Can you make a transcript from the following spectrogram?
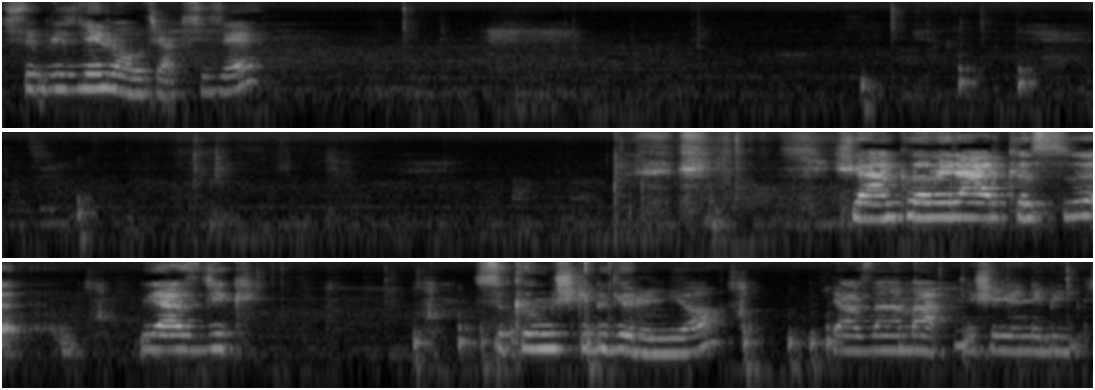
sürprizlerim olacak size. Şu an kamera arkası birazcık sıkılmış gibi görünüyor. Birazdan ama neşelenebilir.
